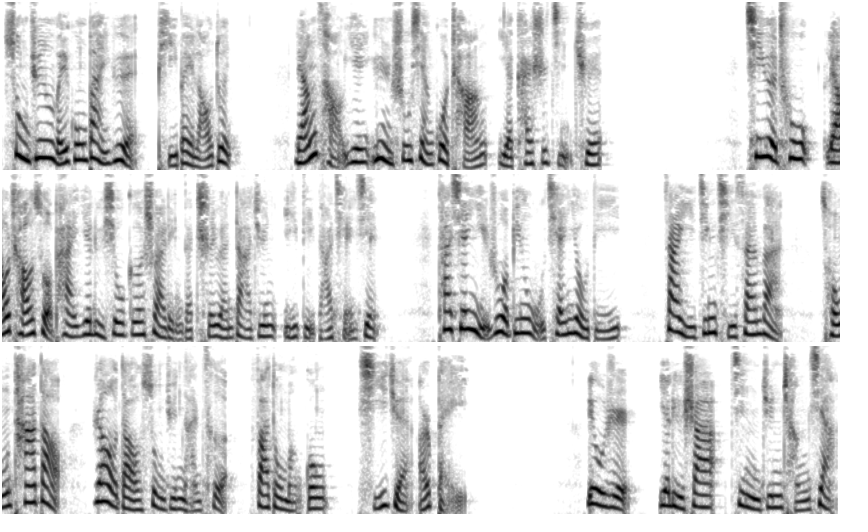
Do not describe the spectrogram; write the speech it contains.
宋军围攻半月，疲惫劳顿，粮草因运输线过长，也开始紧缺。七月初，辽朝所派耶律休哥率领的驰援大军已抵达前线。他先以弱兵五千诱敌，再以精骑三万从他道绕到宋军南侧，发动猛攻，席卷而北。六日，耶律沙进军城下，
